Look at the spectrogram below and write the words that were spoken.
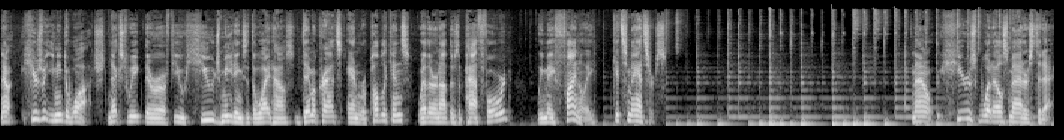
Now, here's what you need to watch. Next week, there are a few huge meetings at the White House, Democrats and Republicans. Whether or not there's a path forward, we may finally get some answers. Now, here's what else matters today.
